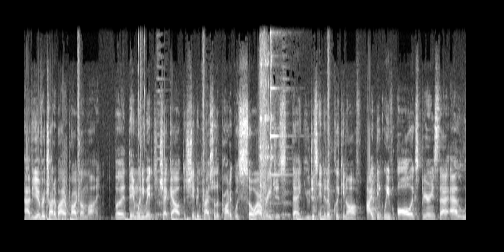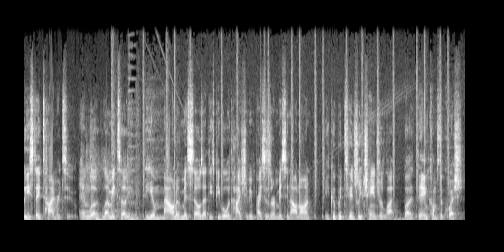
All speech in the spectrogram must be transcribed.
Have you ever tried to buy a product online? But then when you made it to checkout, the shipping price for the product was so outrageous that you just ended up clicking off. I think we've all experienced that at least a time or two. And look, let me tell you, the amount of missed sales that these people with high shipping prices are missing out on, it could potentially change your life. But then comes the question,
